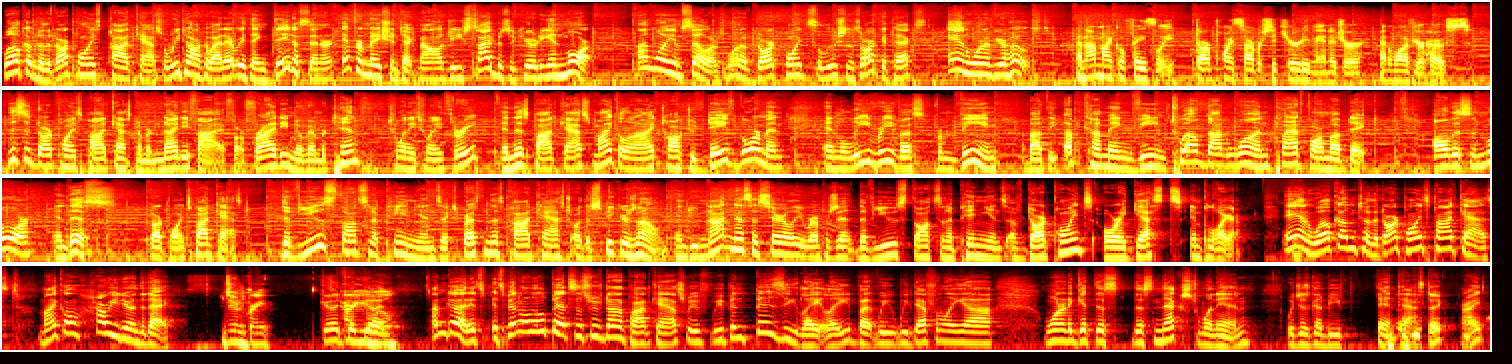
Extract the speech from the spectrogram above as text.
Welcome to the DartPoints podcast, where we talk about everything data center, information technology, cybersecurity, and more. I'm William Sellers, one of Dark Solutions architects and one of your hosts. And I'm Michael Faisley, Dartpoint Cybersecurity Manager and one of your hosts. This is DartPoints podcast number 95 for Friday, November 10th, 2023. In this podcast, Michael and I talk to Dave Gorman and Lee Rivas from Veeam about the upcoming Veeam 12.1 platform update. All this and more in this DartPoints podcast. The views, thoughts, and opinions expressed in this podcast are the speaker's own and do not necessarily represent the views, thoughts, and opinions of Dart Points or a guest's employer. And welcome to the Dart Points podcast. Michael, how are you doing today? Doing great. Good, how good, you, good. Will? I'm good. It's it's been a little bit since we've done a podcast. We've we've been busy lately, but we we definitely uh, wanted to get this this next one in, which is going to be fantastic, right?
